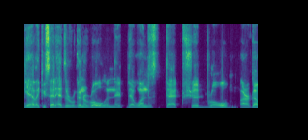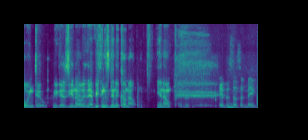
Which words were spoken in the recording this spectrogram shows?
yeah, like you said, heads are gonna roll, and the ones that should roll are going to because you know Yeah. everything's gonna come out. You know, And this, and this doesn't make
